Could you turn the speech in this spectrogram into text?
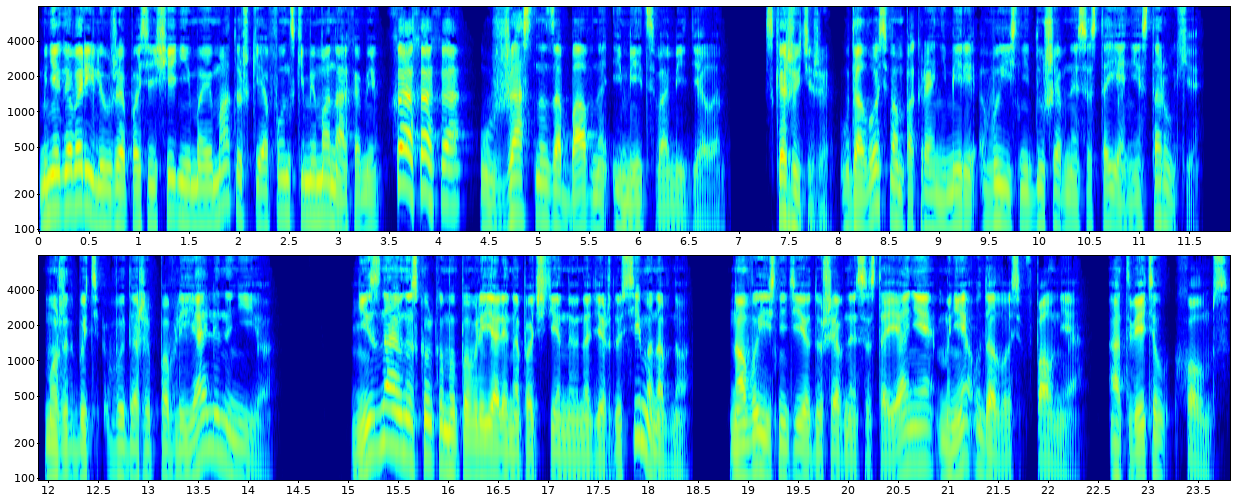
«Мне говорили уже о посещении моей матушки афонскими монахами. Ха-ха-ха! Ужасно забавно иметь с вами дело. Скажите же, удалось вам, по крайней мере, выяснить душевное состояние старухи? Может быть, вы даже повлияли на нее?» «Не знаю, насколько мы повлияли на почтенную Надежду Симоновну, но выяснить ее душевное состояние мне удалось вполне» ответил Холмс.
